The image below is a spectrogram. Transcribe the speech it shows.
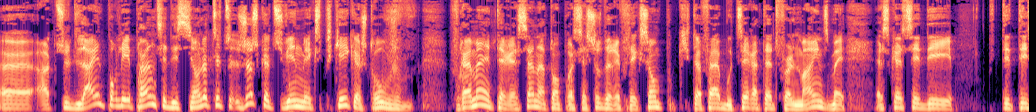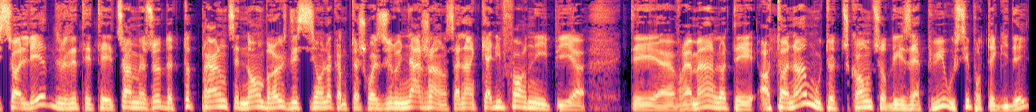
as-tu de l'aide pour les prendre ces décisions-là? Juste que tu viens de m'expliquer que je trouve vraiment intéressant dans ton processus de réflexion qui te fait aboutir à Ted Minds, mais est-ce que c'est des t'es solide, t'es-tu en mesure de tout prendre ces nombreuses décisions-là, comme te choisir une agence, aller en Californie, puis euh, t'es euh, vraiment là, t'es autonome ou tu comptes sur des appuis aussi pour te guider?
